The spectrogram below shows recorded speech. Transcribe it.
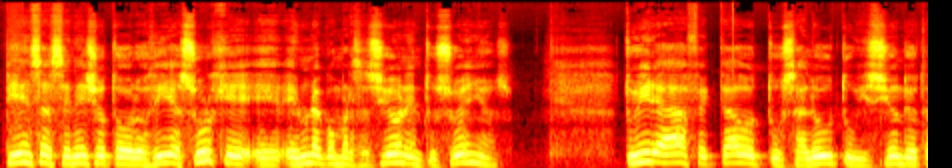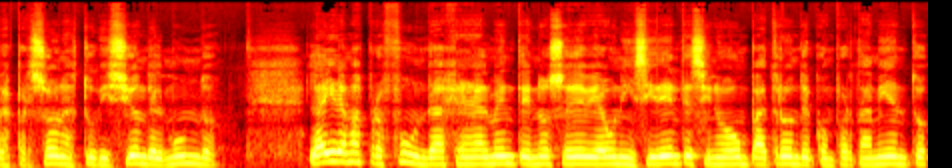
¿Piensas en ello todos los días? ¿Surge eh, en una conversación, en tus sueños? ¿Tu ira ha afectado tu salud, tu visión de otras personas, tu visión del mundo? La ira más profunda generalmente no se debe a un incidente, sino a un patrón de comportamiento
